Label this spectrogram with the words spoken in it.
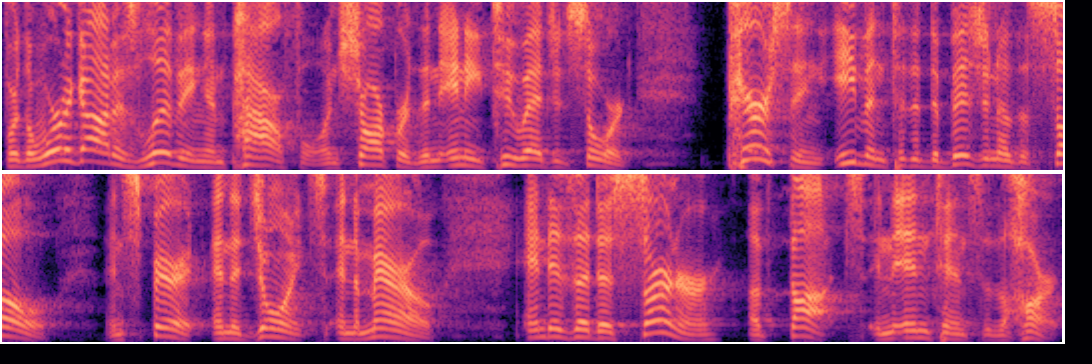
For the word of God is living and powerful and sharper than any two-edged sword, piercing even to the division of the soul and spirit and the joints and the marrow, and is a discerner of thoughts and intents of the heart.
